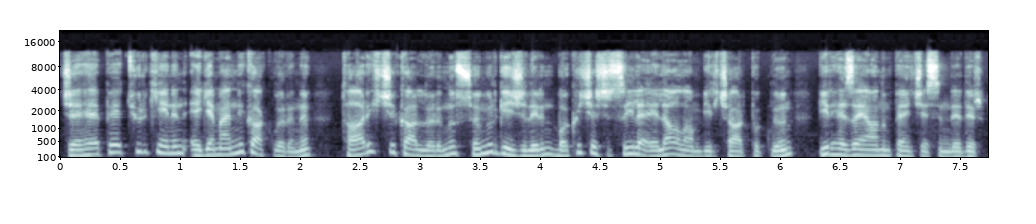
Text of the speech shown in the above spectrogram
CHP Türkiye'nin egemenlik haklarını, tarih çıkarlarını sömürgecilerin bakış açısıyla ele alan bir çarpıklığın, bir hezeyanın pençesindedir.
